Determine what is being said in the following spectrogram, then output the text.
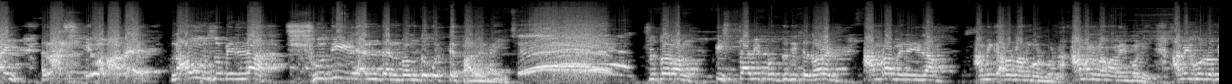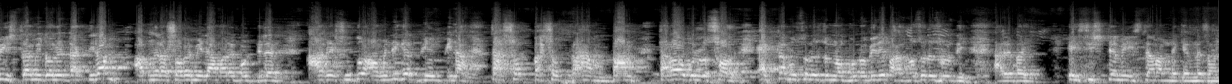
নাই, রাষ্ট্রীয়ভাবে নাউজুবিল্লাহ সুদি লেনদেন বন্ধ করতে পারে নাই। সুতরাং ইসলামী পদ্ধতিতে ধরেন, আমরা মেনে নিলাম, আমি কারও নাম বলব না, আমার নাম আমি বলি। আমি গুনবি ইসলামী দলের ডাক দিলাম, আপনারা সবাই মিলে আমারে ভোট দিলেন। আরে শুধু আওয়ামী লীগের বিএনপি না চারশো পাঁচশো গ্রাম, বাম, তারাও বলল, চল, একটা বছরের জন্য গুনবিরে পাঁচ বছরের জন্য দিই। আরে ভাই, এই সিস্টেমে ইসলাম আপনি কেমনে চান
